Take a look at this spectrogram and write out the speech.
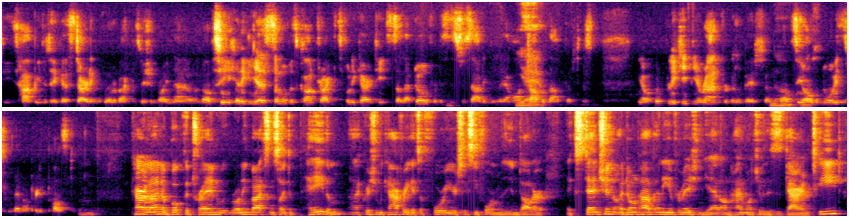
he's happy to take a starting quarterback position right now. And obviously, I think he has some of his contract fully guaranteed still left over. This is just adding on yeah. top of that, but just you know, hopefully keeping you around for a little bit. And no, obviously, all the noises from them are pretty positive. Mm. Carolina booked the trend with running backs and decided to pay them. Uh, Christian McCaffrey gets a four-year, sixty-four million dollar extension. I don't have any information yet on how much of this is guaranteed,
